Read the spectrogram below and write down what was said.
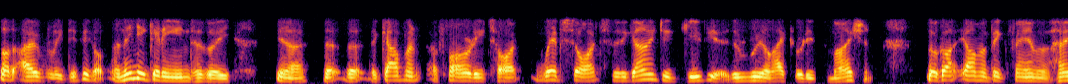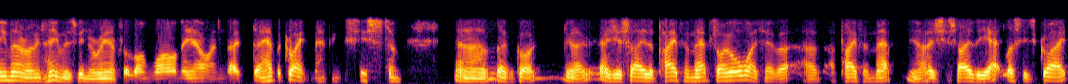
not overly difficult. And then you're getting into the, you know, the, the, the government authority type websites that are going to give you the real accurate information. Look, I, am a big fan of HEMA. I mean, HEMA's been around for a long while now, and they, they have a great mapping system. Uh, they've got, you know, as you say, the paper maps. I always have a, a, a paper map. You know, as you say, the Atlas is great,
